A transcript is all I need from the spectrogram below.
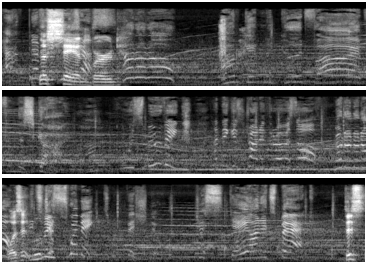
cat. Never The seen us. sandbird. No, no, no. I'm getting a good vibe from this guy. Huh? Oh, it's moving. I think it's trying to throw us off. No, no, no, no. Was it it's moving? just swimming. That's what fish do. Just stay on its back. This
